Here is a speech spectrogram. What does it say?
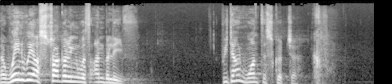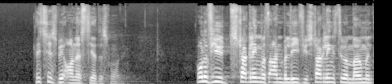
Now, when we are struggling with unbelief, we don't want the Scripture. Let's just be honest here this morning. All of you struggling with unbelief, you're struggling through a moment,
